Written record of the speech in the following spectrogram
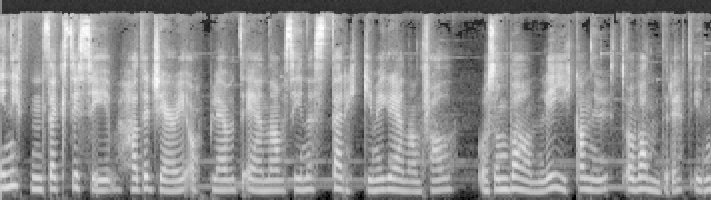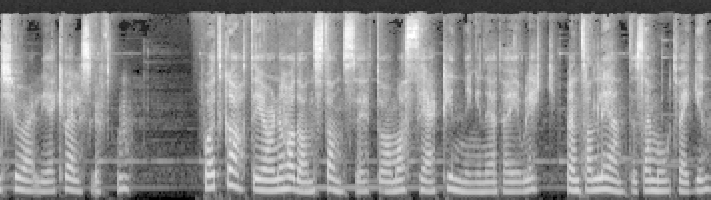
I 1967 hadde Jerry opplevd en av sine sterke migreneanfall, og som vanlig gikk han ut og vandret i den kjølige kveldsluften. På et gatehjørne hadde han stanset og massert tinningen i et øyeblikk mens han lente seg mot veggen.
